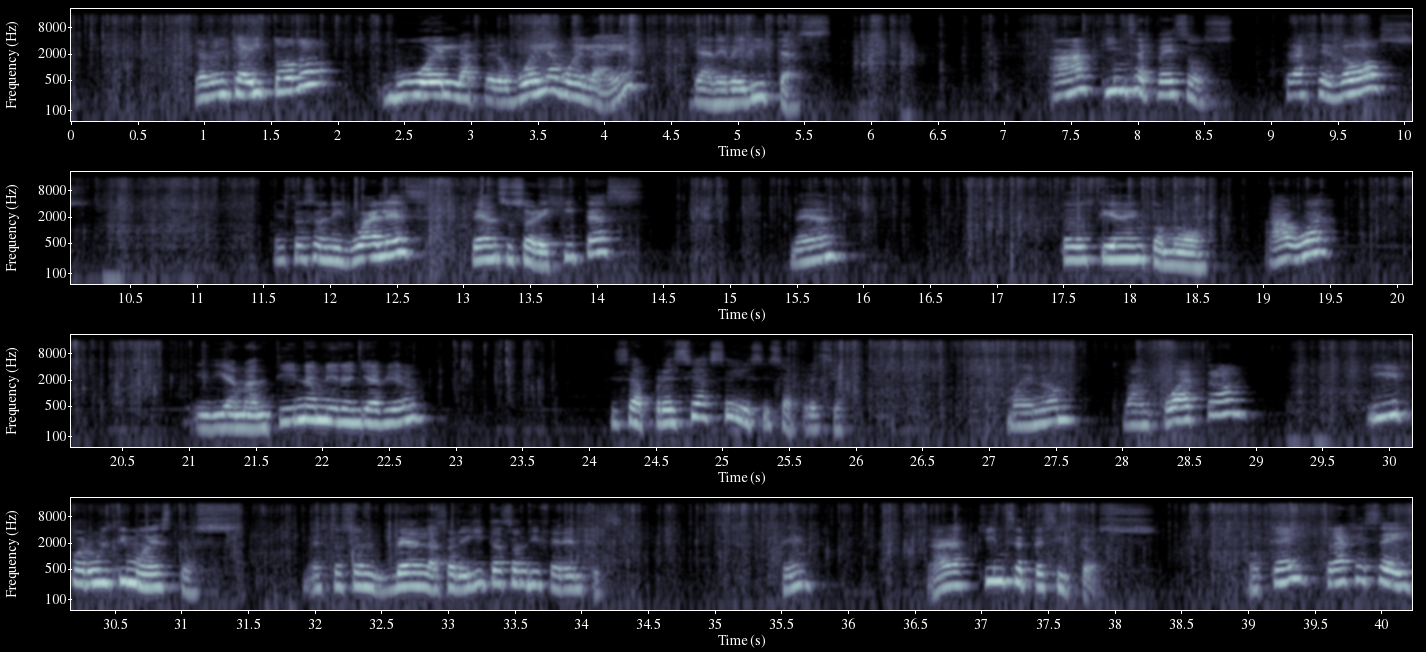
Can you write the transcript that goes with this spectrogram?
Ya ven que ahí todo vuela, pero vuela, vuela, ¿eh? Ya de veritas. A 15 pesos. Traje dos. Estos son iguales. Vean sus orejitas. Vean. Todos tienen como agua. Y diamantina, miren, ¿ya vieron? ¿Sí se aprecia? Sí, sí se aprecia. Bueno, van cuatro. Y por último estos. Estos son, vean, las orejitas son diferentes. ¿Sí? A 15 pesitos. ¿Ok? Traje 6.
